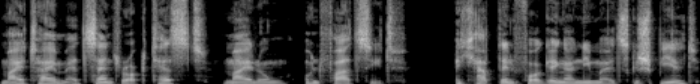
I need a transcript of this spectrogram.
My Time at Sandrock Test, Meinung und Fazit. Ich habe den Vorgänger niemals gespielt,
